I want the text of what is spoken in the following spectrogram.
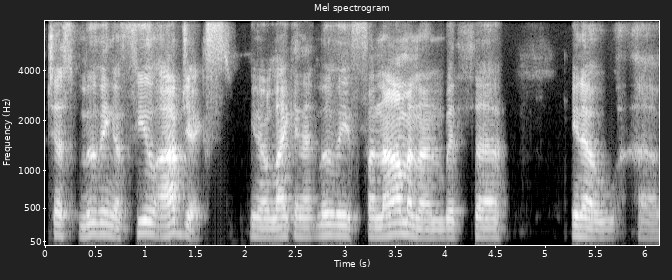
just moving a few objects, you know, like in that movie Phenomenon with, uh, you know, uh,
